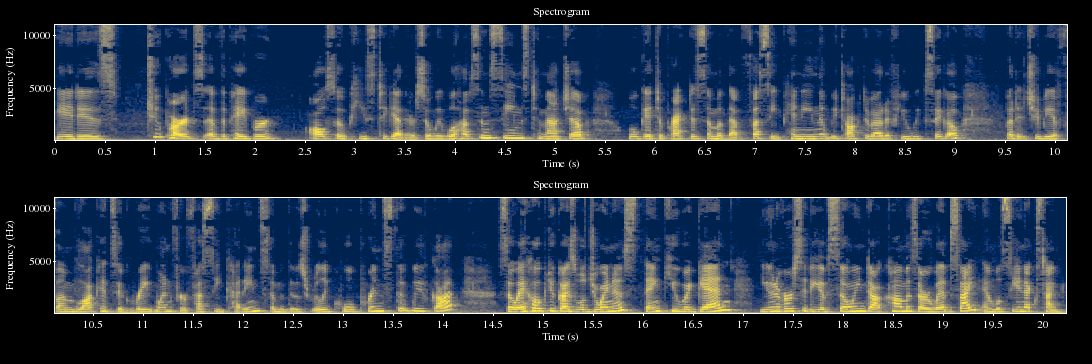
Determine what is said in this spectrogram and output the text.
It is two parts of the paper also pieced together. So we will have some seams to match up We'll get to practice some of that fussy pinning that we talked about a few weeks ago, but it should be a fun block. It's a great one for fussy cutting, some of those really cool prints that we've got. So I hope you guys will join us. Thank you again. Universityofsewing.com is our website, and we'll see you next time.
